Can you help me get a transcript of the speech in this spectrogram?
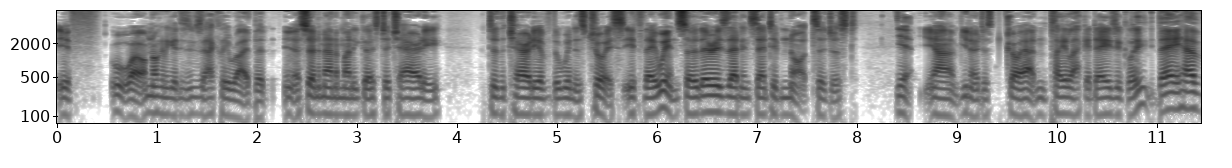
if well, I'm not going to get this exactly right, but you know, a certain amount of money goes to charity, to the charity of the winner's choice if they win. So there is that incentive not to just, Yeah. uh, you know, just go out and play lackadaisically. They have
